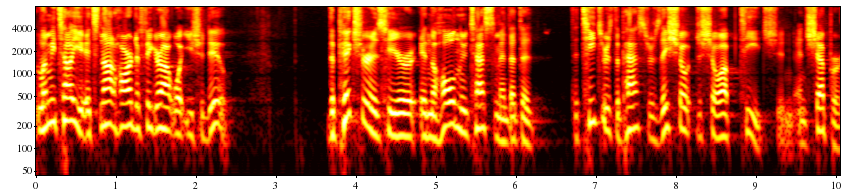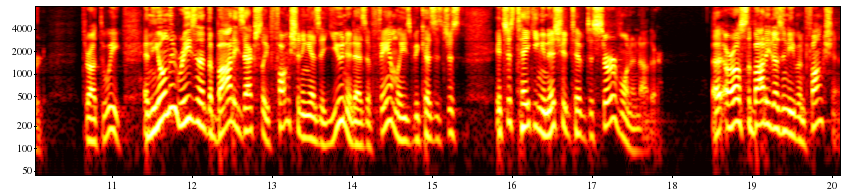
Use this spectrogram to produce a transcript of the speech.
let me tell you, it's not hard to figure out what you should do. The picture is here in the whole New Testament that the, the teachers, the pastors, they show, just show up, teach, and, and shepherd throughout the week. And the only reason that the body's actually functioning as a unit, as a family, is because it's just, it's just taking initiative to serve one another. Uh, or else the body doesn't even function.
